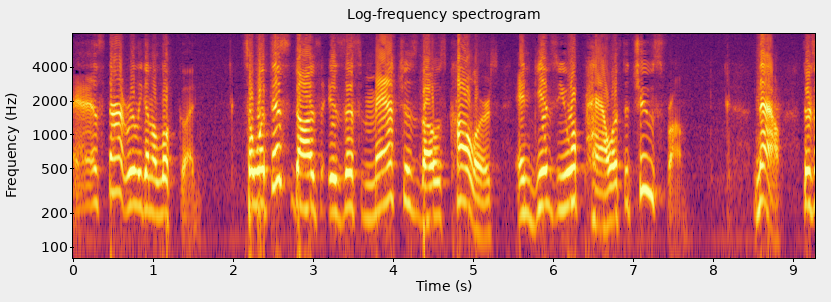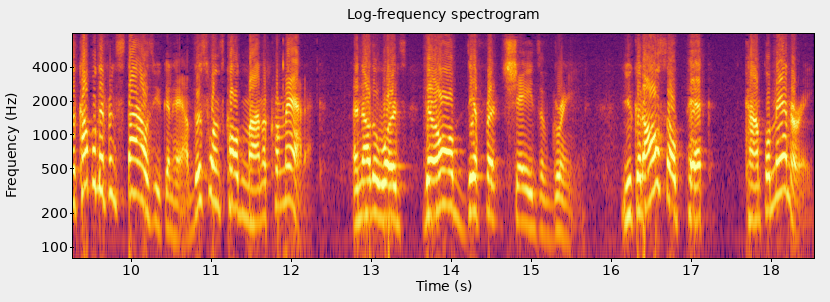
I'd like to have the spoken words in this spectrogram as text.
and it's not really going to look good. So what this does is this matches those colors and gives you a palette to choose from. Now, there's a couple different styles you can have. This one's called monochromatic. In other words, they're all different shades of green. You could also pick complementary.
